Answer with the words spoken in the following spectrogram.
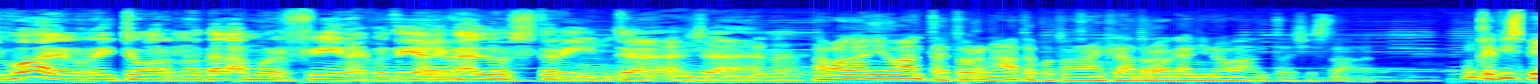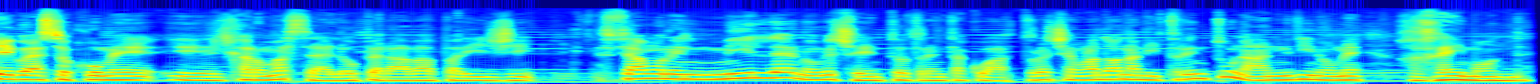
Ci vuole un ritorno della morfina così a livello street. Cioè, no? La moda anni 90 è tornata, può tornare anche la droga anni 90, ci sta. Comunque vi spiego adesso come il caro Marcello operava a Parigi. Siamo nel 1934 e c'è una donna di 31 anni di nome Raymond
